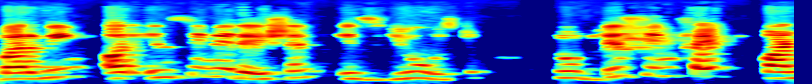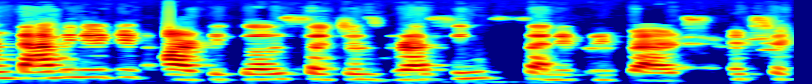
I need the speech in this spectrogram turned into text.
Burning or incineration is used to disinfect contaminated articles such as dressings, sanitary pads, etc.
